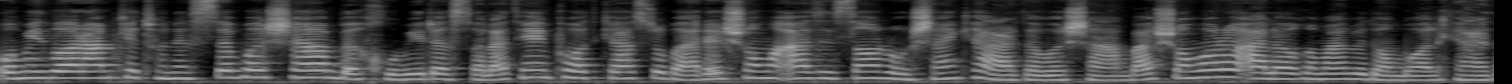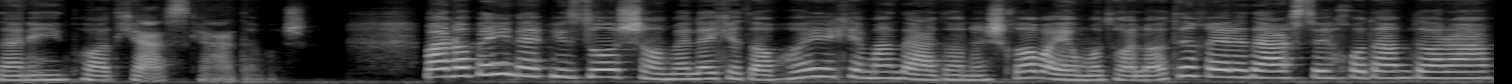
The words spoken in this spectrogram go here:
امیدوارم که تونسته باشم به خوبی رسالت این پادکست رو برای شما عزیزان روشن کرده باشم و شما رو علاقه من به دنبال کردن این پادکست کرده باشم. منابع این اپیزود شامل کتاب هایی که من در دانشگاه و یا مطالعات غیر درسی خودم دارم،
